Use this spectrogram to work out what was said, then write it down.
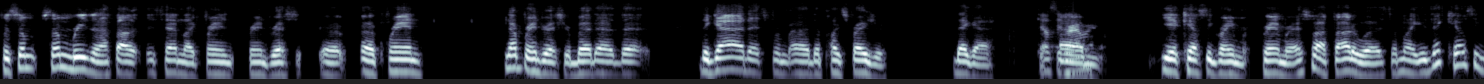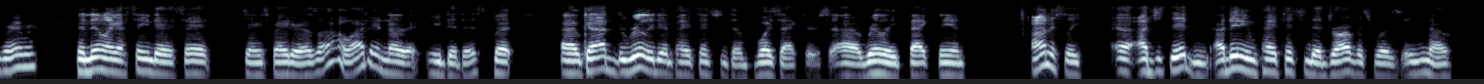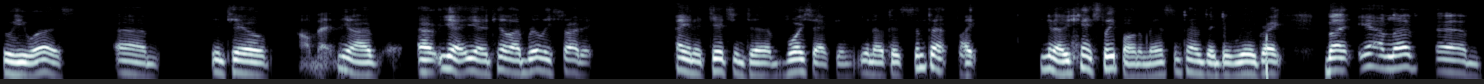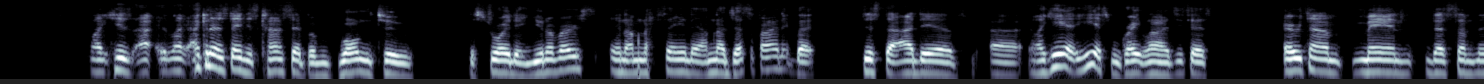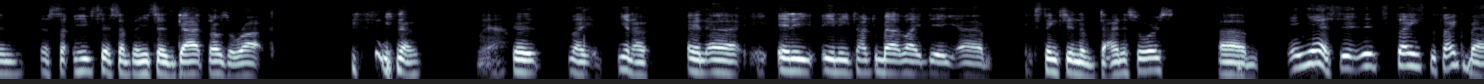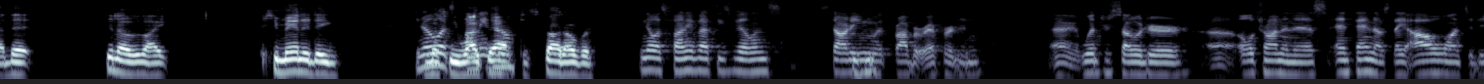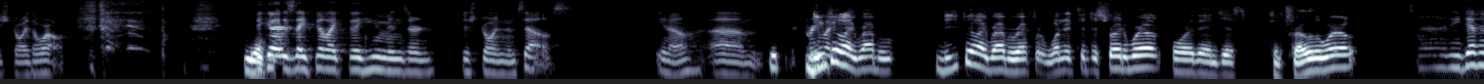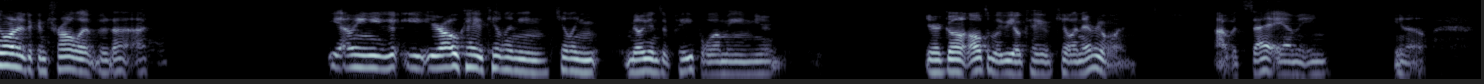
for some some reason, I thought it sounded like friend Fran Drescher, uh, uh Fran, not friend Dresser but uh, the the guy that's from uh, that plays Frasier, that guy. Kelsey Grammer. Um, yeah, Kelsey Grammer. Grammer. That's what I thought it was. I'm like, is that Kelsey Grammer? And then like I seen that it said James Spader. I was like, oh, I didn't know that he did this, but because uh, I really didn't pay attention to voice actors uh, really back then. Honestly, uh, I just didn't. I didn't even pay attention that Jarvis was, you know, who he was um, until I'll bet. you know, uh, yeah, yeah, until I really started paying attention to voice acting. You know, because sometimes like you know you can't sleep on them, man. Sometimes they do really great. But yeah, I love um, like his I, like I can understand his concept of wanting to destroy the universe, and I'm not saying that I'm not justifying it, but just the idea of uh, like he had, he has some great lines. He says every time man does something, he says something. He says God throws a rock. you know, Yeah. it, like you know, and uh, and he and he talked about like the um, extinction of dinosaurs. Um, and yes, it, it's things to think about that. You know, like humanity You know what's funny though? to start over. You know what's funny about these villains, starting Mhm. with Robert Redford and uh, Winter Soldier, uh, Ultron, and this, and Thanos. They all want to destroy the world Yeah. because they feel like the humans are destroying themselves. You know, um, Do you much- feel like Robert? Did you feel like Robert Redford wanted to destroy the world more than just control the world? Uh, he definitely wanted to control it, but I, I yeah, I mean, you, you- you're okay with killing killing millions of people. I mean, you're you're going to ultimately be okay with killing everyone. I would say. I mean, you know,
